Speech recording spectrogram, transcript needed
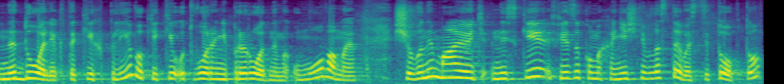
недолік таких плівок, які утворені природними умовами, що вони мають низькі фізико-механічні властивості. Тобто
